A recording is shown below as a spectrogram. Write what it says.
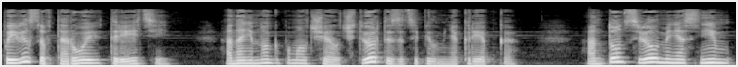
появился второй, третий. Она немного помолчала. Четвертый зацепил меня крепко. Антон свел меня с ним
